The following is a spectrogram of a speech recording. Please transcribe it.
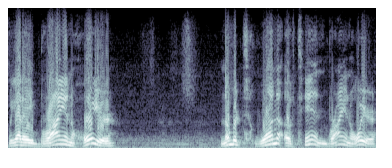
We got a Brian Hoyer, number one of ten. Brian Hoyer.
